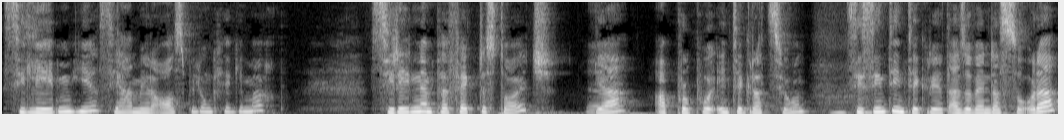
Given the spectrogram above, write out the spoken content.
Sie leben hier, sie haben ihre Ausbildung hier gemacht. Sie reden ein perfektes Deutsch. Ja, apropos Integration. Sie sind integriert, also wenn das so, oder?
